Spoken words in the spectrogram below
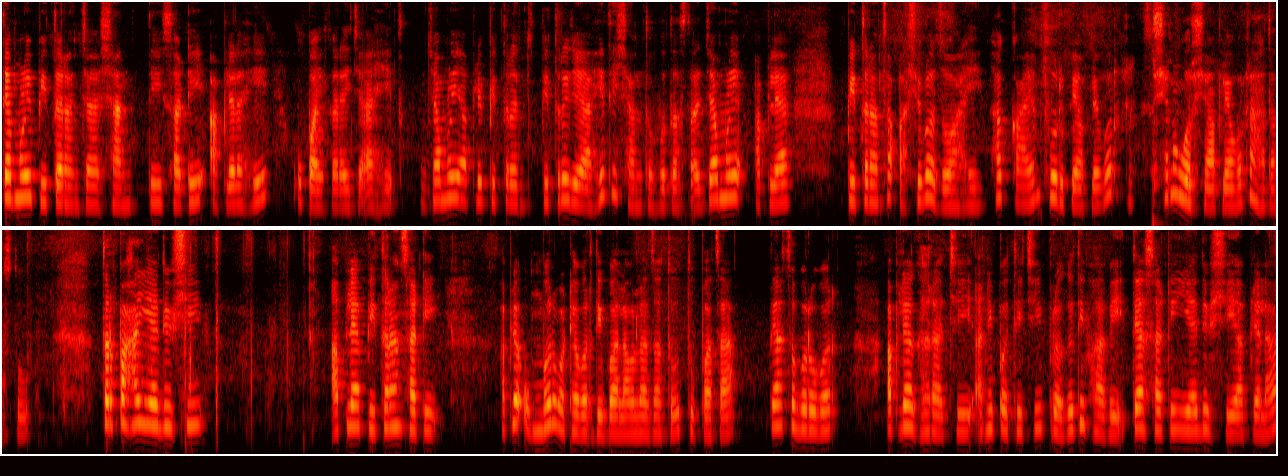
त्यामुळे पितरांच्या शांतीसाठी आपल्याला हे उपाय करायचे आहेत. ज्यामुळे आपले पितर पित्र जे आहे ते शांत होत असतात. ज्यामुळे आपल्या पितरांचा आशीर्वाद जो आहे हा कायमस्वरूपी आपल्यावर वर्षानुवर्ष आपल्यावर राहत असतो. तर पहा या दिवशी आपल्या पितरांसाठी आपल्या उंबरवठ्यावर दिवा लावला जातो तुपाचा. त्याचबरोबर आपल्या घराची आणि पतीची प्रगती व्हावी. त्यासाठी या दिवशी आपल्याला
